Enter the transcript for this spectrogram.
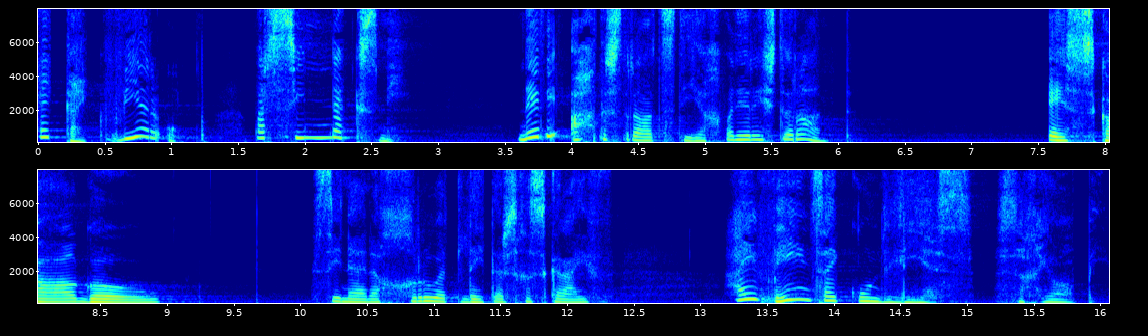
Hy kyk weer op, maar sien niks nie. Net die agterstraat steeg van die restaurant. Escargo. sien hy in groot letters geskryf. Hy wens hy kon lees, sê Japie.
